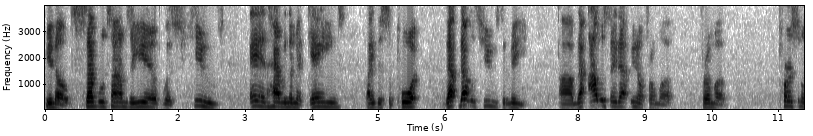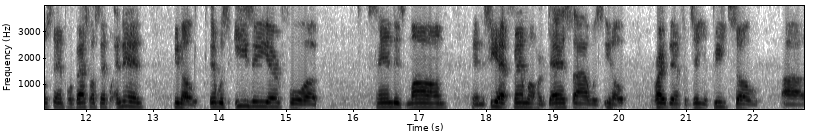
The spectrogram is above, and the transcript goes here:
you know, several times a year was huge, and having them at games, like the support, that that was huge to me. Um, I would say that you know from a from a personal standpoint, basketball standpoint, and then you know it was easier for Sandy's mom, and she had family on her dad's side was you know right there in Virginia Beach, so uh,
